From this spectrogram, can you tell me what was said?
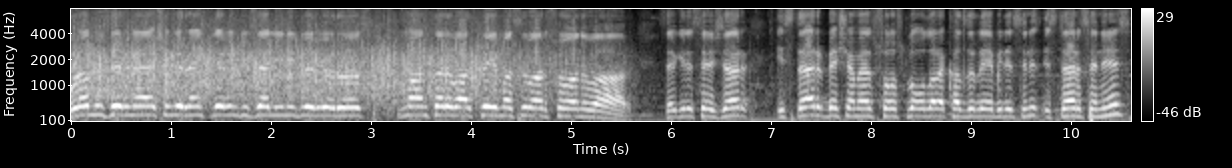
Buranın üzerine şimdi renklerin güzelliğini görüyoruz. Mantarı var, kıyması var, soğanı var. Sevgili seyirciler, ister beşamel soslu olarak hazırlayabilirsiniz, isterseniz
